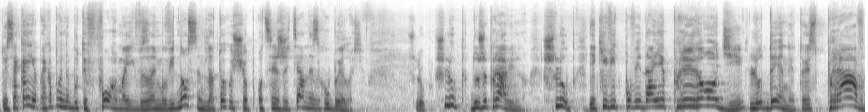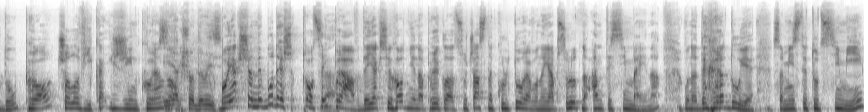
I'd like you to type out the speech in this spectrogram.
тобто, яка, є, яка повинна бути форма їх взаємовідносин для того, щоб оце життя не згубилось? Шлюб. Шлюб, дуже правильно. Шлюб, який відповідає природі людини, тобто правду про чоловіка і жінку разом. І якщо дивись- Бо якщо не будеш оцей правди, як сьогодні, наприклад, сучасна культура, вона є абсолютно антисімейна, вона деградує сам інститут сім'ї.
